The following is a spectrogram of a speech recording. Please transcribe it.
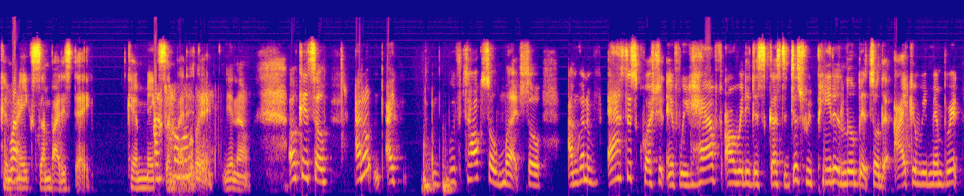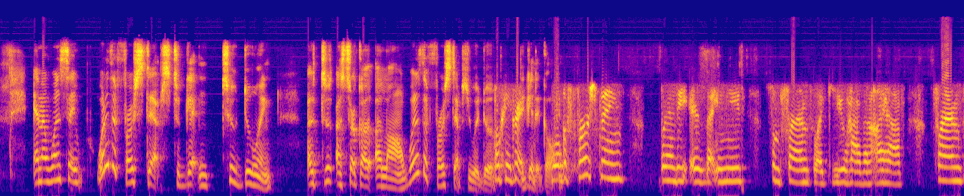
can right. make somebody's day. Can make Absolutely. somebody's day. You know. Okay, so I don't. I we've talked so much, so I'm going to ask this question. If we have already discussed it, just repeat it a little bit so that I can remember it. And I want to say, what are the first steps to getting to doing a, a circle along? What are the first steps you would do okay, great. to get it going? Well, the first thing, Brandy, is that you need some friends like you have and I have, friends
